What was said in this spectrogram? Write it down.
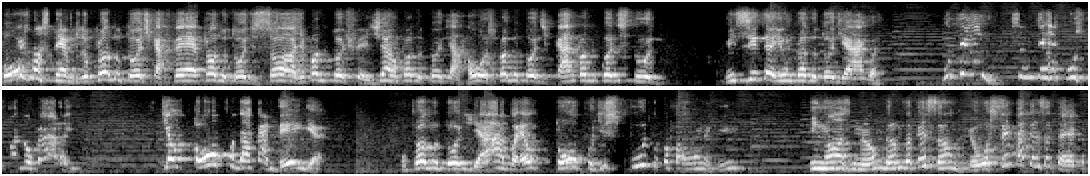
Hoje nós temos o produtor de café, produtor de soja, produtor de feijão, produtor de arroz, produtor de carne, produtor de tudo. Me cita aí um produtor de água. Não tem. Você não tem recurso para pagar o cara. que é o topo da cadeia. O produtor de água é o topo de tudo que eu estou falando aqui. E nós não damos atenção. Eu vou sempre bater nessa tecla.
